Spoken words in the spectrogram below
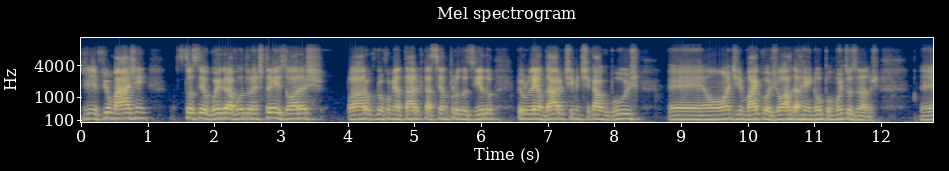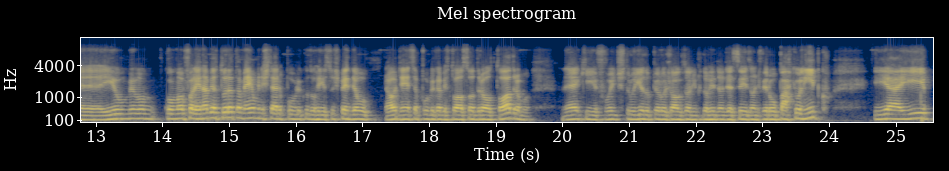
de filmagem, sossegou e gravou durante três horas para o documentário que está sendo produzido pelo lendário time de Chicago Bulls, é, onde Michael Jordan reinou por muitos anos. É, e o meu, como eu falei na abertura também, o Ministério Público do Rio suspendeu a audiência pública virtual sobre o autódromo, né, que foi destruído pelos Jogos Olímpicos do Rio de 2016, onde virou o Parque Olímpico. E aí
